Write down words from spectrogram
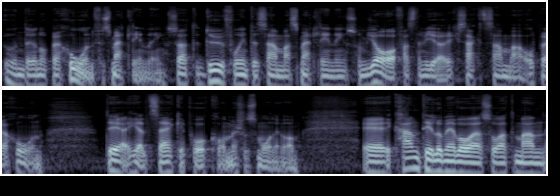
under en operation för smärtlindring. Så att du får inte samma smärtlindring som jag fastän vi gör exakt samma operation. Det är jag helt säker på kommer så småningom. Det eh, kan till och med vara så att man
